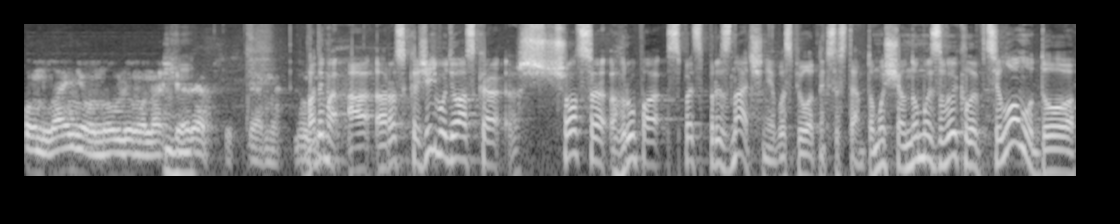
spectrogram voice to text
онлайні оновлюємо наші РЕП-системи. Вадиме, а розкажіть, будь ласка, що це група спецпризначення безпілотних систем? Тому що ну ми звикли в цілому до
